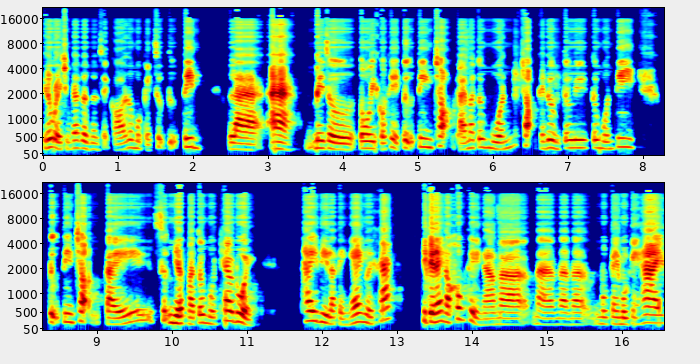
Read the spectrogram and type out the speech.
thì lúc đấy chúng ta dần dần sẽ có được một cái sự tự tin là, à, bây giờ tôi có thể tự tin chọn cái mà tôi muốn, chọn cái đường tôi tôi muốn đi, tự tin chọn cái sự nghiệp mà tôi muốn theo đuổi, thay vì là phải nghe người khác. Thì cái này nó không thể nào mà mà mà mà một ngày một, ngày hai,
